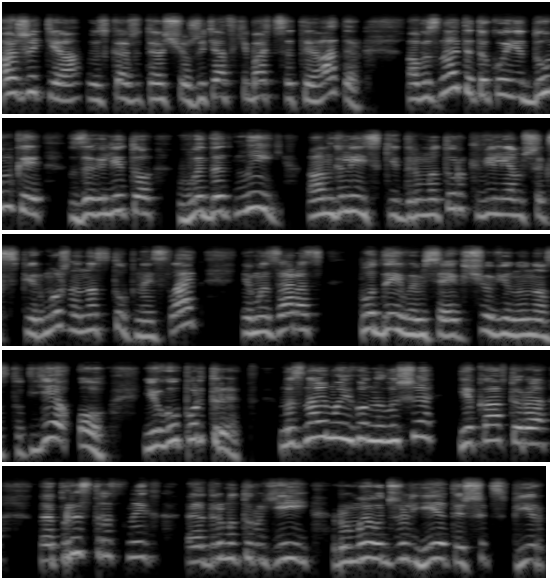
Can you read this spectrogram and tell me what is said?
А життя, ви скажете, а що життя хіба це театр? А ви знаєте, такої думки взагалі-то видатний англійський драматург Вільям Шекспір. Можна наступний слайд, і ми зараз подивимося, якщо він у нас тут є. О, його портрет. Ми знаємо його не лише як автора е, пристрасних е, драматургій Ромео Джульєти, Шекспір,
